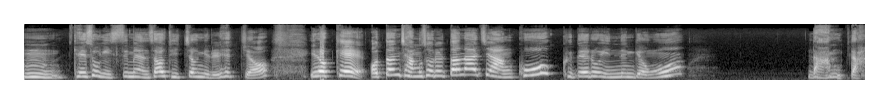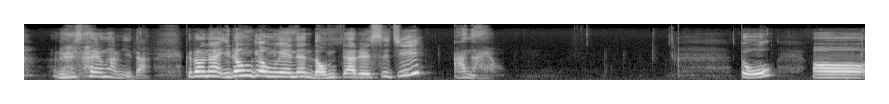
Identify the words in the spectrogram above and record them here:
음, 계속 있으면서 뒷정리를 했죠. 이렇게 어떤 장소를 떠나지 않고 그대로 있는 경우 남다를 사용합니다. 그러나 이런 경우에는 넘다를 쓰지 않아요. 또 어,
